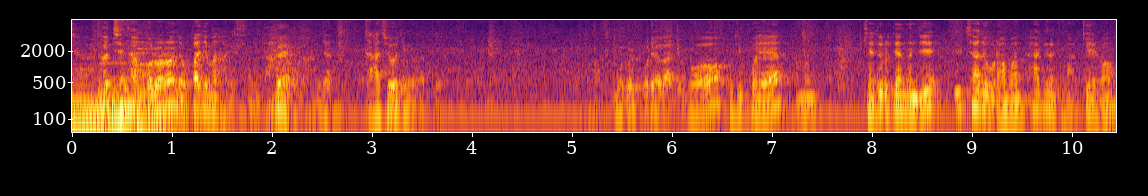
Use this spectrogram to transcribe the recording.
자, 거친 사포로는 여기까지만 하겠습니다. 네. 이제 다 지워진 것 같아요. 어, 물을 뿌려가지고 부지포에 한번 제대로 됐는지 1차적으로 한번 확인을 좀 할게요.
